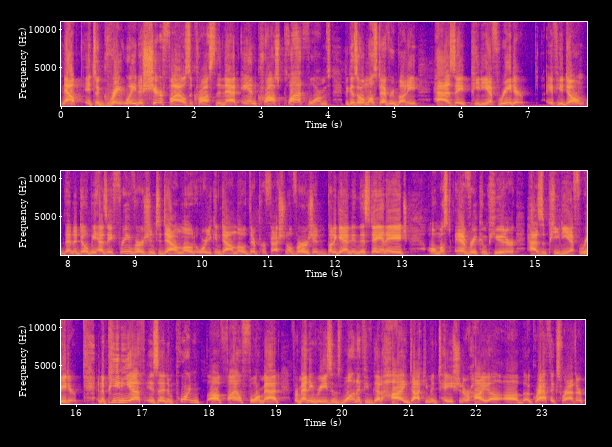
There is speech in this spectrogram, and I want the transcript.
Now, it's a great way to share files across the net and cross platforms because almost everybody has a PDF reader. If you don't, then Adobe has a free version to download or you can download their professional version. But again, in this day and age, almost every computer has a PDF reader. And a PDF is an important uh, file format for many reasons. One, if you've got high documentation or high uh, uh, graphics rather,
